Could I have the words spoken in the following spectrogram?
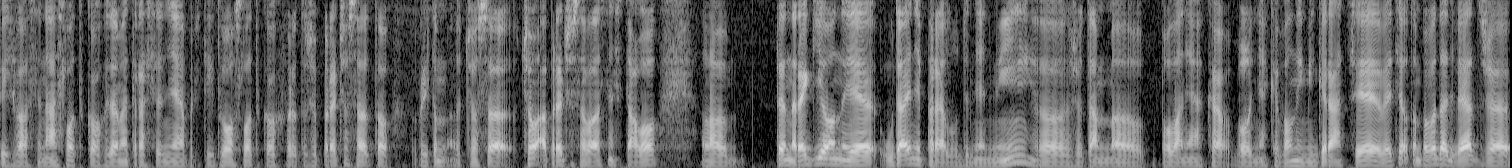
tých vlastne následkoch zemetrasenia, pri tých dôsledkoch, pretože prečo sa to, pri tom, čo, sa, čo a prečo sa vlastne stalo. Ten región je údajne preľudnený, e, že tam e, bola nejaká, boli nejaké vlny migrácie. Viete o tom povedať viac, že e,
